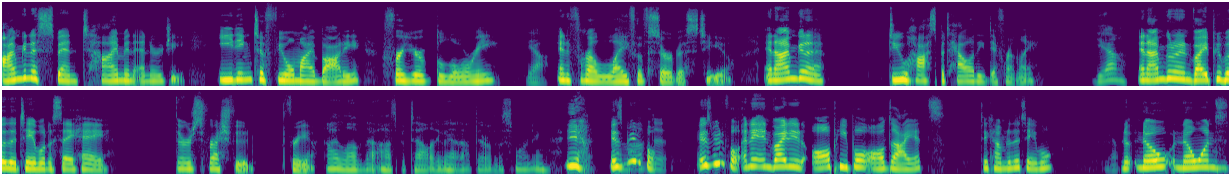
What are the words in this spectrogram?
I'm going to spend time and energy eating to fuel my body for your glory Yeah. and for a life of service to you. And I'm going to do hospitality differently. Yeah. And I'm going to invite people to the table to say, hey, there's fresh food for you. I love that hospitality we had out there this morning. Yeah, it's I beautiful. it. It was beautiful, and it invited all people, all diets, to come to the table. Yep. No, no, no one's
